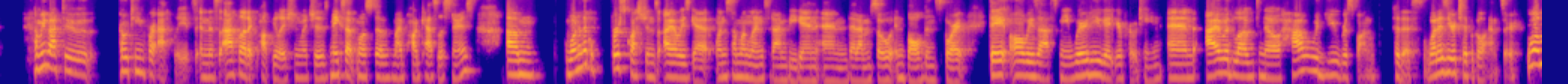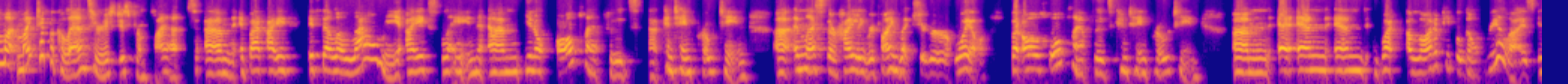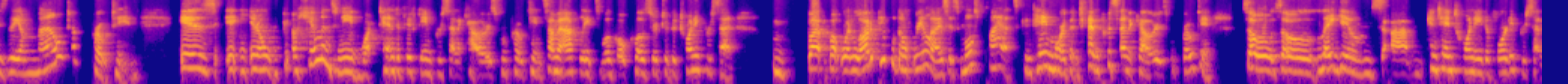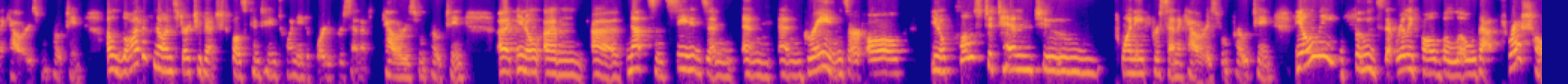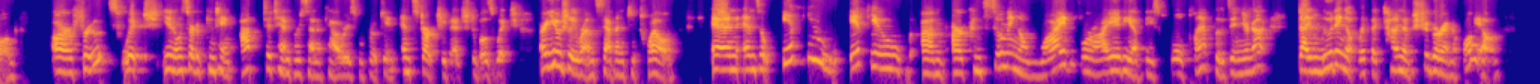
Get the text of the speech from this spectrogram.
coming back to protein for athletes and this athletic population, which is makes up most of my podcast listeners. Um, one of the first questions I always get when someone learns that I'm vegan and that I'm so involved in sport, they always ask me, "Where do you get your protein?" And I would love to know how would you respond to this? What is your typical answer? Well, my, my typical answer is just from plants. Um, but I, if they'll allow me, I explain. Um, you know, all plant foods uh, contain protein, uh, unless they're highly refined, like sugar or oil. But all whole plant foods contain protein. Um, and and what a lot of people don't realize is the amount of protein is it, you know humans need what 10 to 15 percent of calories from protein. Some athletes will go closer to the 20 percent. But but what a lot of people don't realize is most plants contain more than 10 percent of calories from protein so, so legumes um, contain 20 to 40% of calories from protein. A lot of non-starchy vegetables contain 20 to 40% of calories from protein. Uh, you know, um, uh, nuts and seeds and, and, and grains are all, you know, close to 10 to 20% of calories from protein. The only foods that really fall below that threshold are fruits, which you know sort of contain up to 10% of calories from protein, and starchy vegetables, which are usually around 7 to 12. And, and so if you if you um, are consuming a wide variety of these whole plant foods and you're not diluting it with a ton of sugar and oil,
